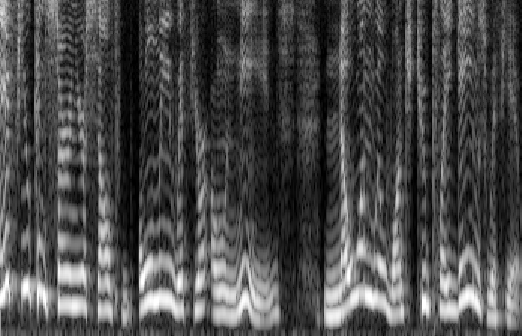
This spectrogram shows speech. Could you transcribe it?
If you concern yourself only with your own needs, no one will want to play games with you.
